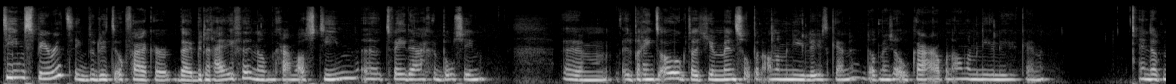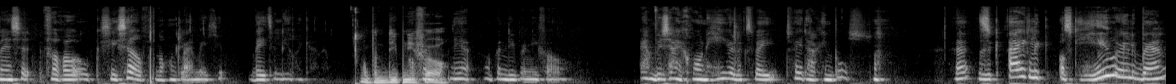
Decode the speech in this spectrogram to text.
team spirit. Ik doe dit ook vaker bij bedrijven. En dan gaan we als team eh, twee dagen het bos in. Ehm, het brengt ook dat je mensen op een andere manier leert kennen. Dat mensen elkaar op een andere manier leren kennen. En dat mensen vooral ook zichzelf nog een klein beetje beter leren kennen. Op een diep niveau. Op een, ja, op een dieper niveau. En we zijn gewoon heerlijk twee, twee dagen in het bos. Dus ik eigenlijk, als ik heel eerlijk ben,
